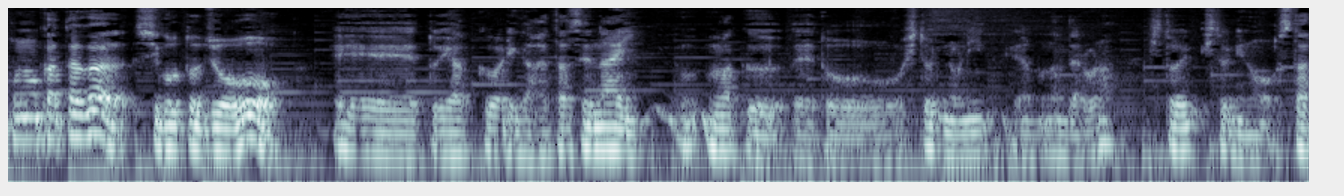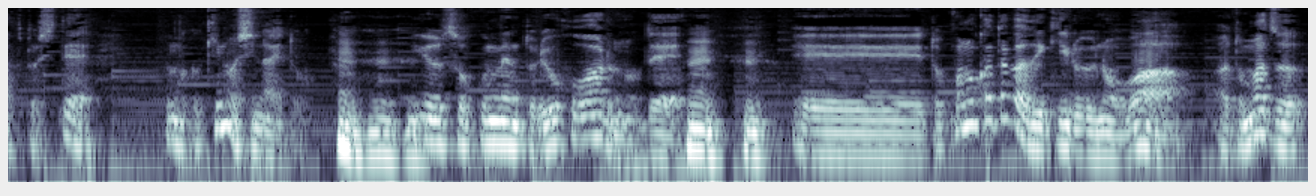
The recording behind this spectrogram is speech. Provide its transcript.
この方が仕事上、えー、と役割が果たせない、ううまく、えー、と一人のになんだろうな一人一人のスタッフとしてうまく機能しないという側面と両方あるので。えー、とこの方ができるのはあとまず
